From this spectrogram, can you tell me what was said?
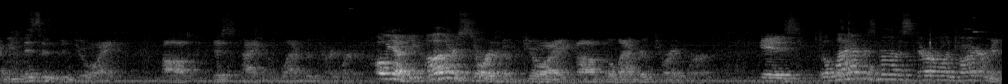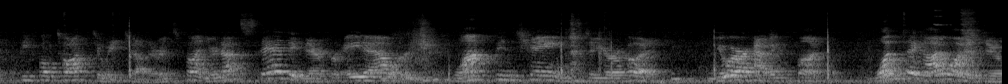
I mean, this is the joy of this type of laboratory work. Oh yeah, the other sort of joy of the laboratory work is the lab is not a sterile environment. People talk to each other. It's fun. You're not standing there for eight hours locked in chains to your hood. You are having fun. One thing I want to do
